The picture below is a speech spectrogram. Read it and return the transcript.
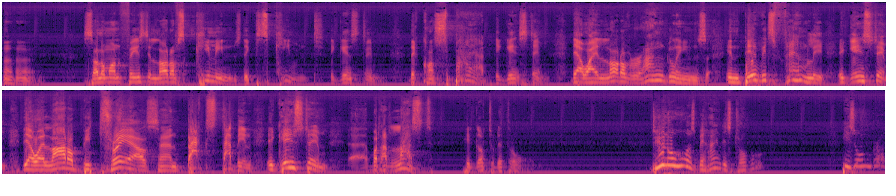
Solomon faced a lot of schemings. They schemed against him. They conspired against him. There were a lot of wranglings in David's family against him. There were a lot of betrayals and backstabbing against him. Uh, but at last, he got to the throne. Do you know who was behind the struggle? His own brother.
